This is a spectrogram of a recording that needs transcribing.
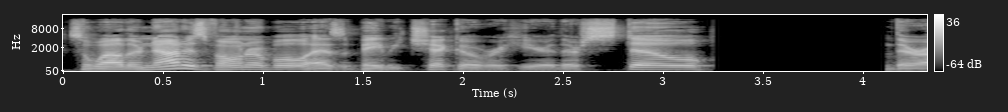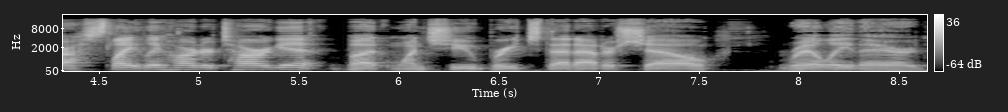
So while they're not as vulnerable as a baby chick over here, they're still they're a slightly harder target. But once you breach that outer shell, really they're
